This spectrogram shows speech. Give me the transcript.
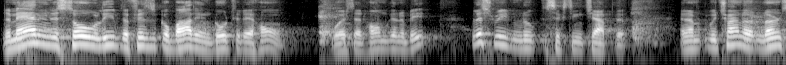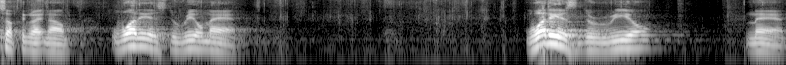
the man and his soul leave the physical body and go to their home. Where's that home going to be? Let's read in Luke, the 16th chapter. And I'm, we're trying to learn something right now. What is the real man? What is the real man?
